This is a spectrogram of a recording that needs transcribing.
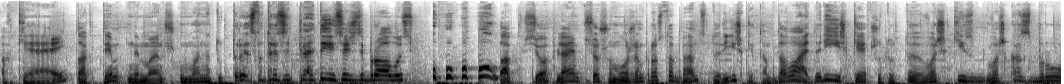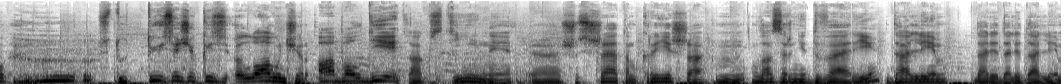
Окей. Так, тим не менш, у мене тут 335 тисяч зібралось. О-хо-хо-хо. Так, все, пляємо все, що можемо. Просто бемц, доріжки там. Давай, доріжки. Що тут? е, Важкі, важка збро. 100 тисяч якийсь лаунчер. Обалдеть. Так, стіни. Е, щось ще там, криша, лазерні двері. Далі, далі, далі, далі.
